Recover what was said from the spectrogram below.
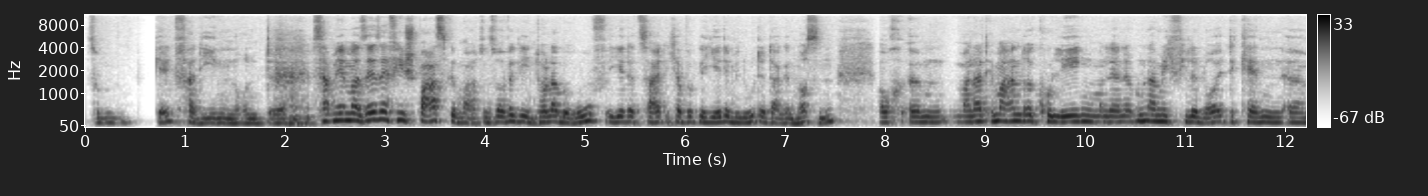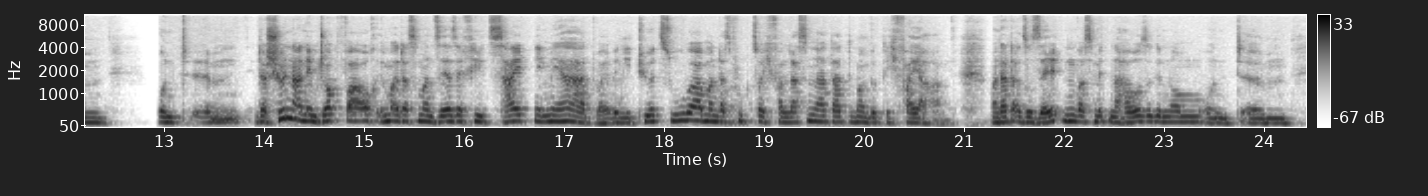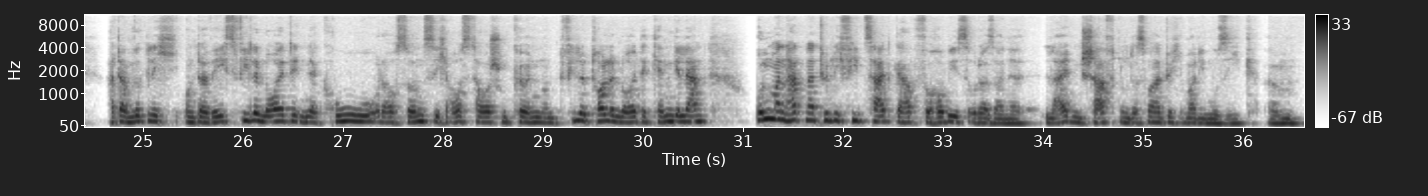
zum Geld verdienen. Und äh, es hat mir immer sehr, sehr viel Spaß gemacht. Und es war wirklich ein toller Beruf jederzeit. Ich habe wirklich jede Minute da genossen. Auch ähm, man hat immer andere Kollegen, man lernt unheimlich viele Leute kennen. Ähm, Und ähm, das Schöne an dem Job war auch immer, dass man sehr, sehr viel Zeit nebenher hat, weil wenn die Tür zu war, man das Flugzeug verlassen hat, hatte man wirklich Feierabend. Man hat also selten was mit nach Hause genommen und ähm, hat dann wirklich unterwegs viele Leute in der Crew oder auch sonst sich austauschen können und viele tolle Leute kennengelernt. Und man hat natürlich viel Zeit gehabt für Hobbys oder seine Leidenschaft und das war natürlich immer die Musik. Ähm,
